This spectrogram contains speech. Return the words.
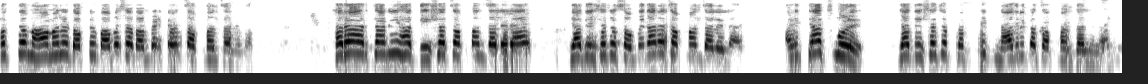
फक्त महामानव डॉक्टर बाबासाहेब आंबेडकरांचा अपमान झालेला आहे. खऱ्या अर्थाने हा देशाचा अपमान झालेला आहे या देशाच्या संविधानाचा अपमान झालेला आहे. आणि त्याचमुळे या देशाच्या प्रत्येक नागरिकाचा अपमान झालेला आहे.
